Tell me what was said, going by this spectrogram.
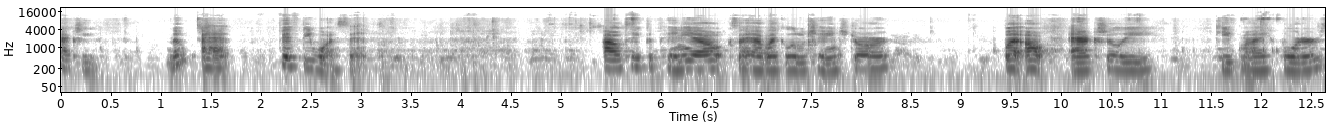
Actually, nope, I had 51 cents. I'll take the penny out because I have like a little change jar. But I'll actually keep my quarters.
